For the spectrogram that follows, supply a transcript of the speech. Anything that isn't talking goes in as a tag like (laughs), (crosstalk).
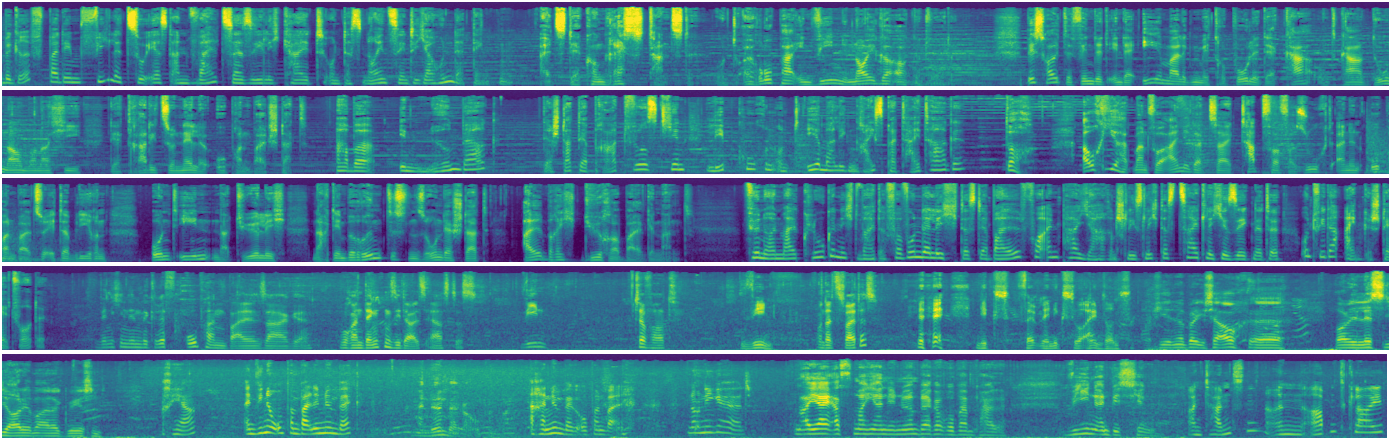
Ein Begriff, bei dem viele zuerst an Walzerseligkeit und das 19. Jahrhundert denken. Als der Kongress tanzte und Europa in Wien neu geordnet wurde. Bis heute findet in der ehemaligen Metropole der K&K Donaumonarchie der traditionelle Opernball statt. Aber in Nürnberg, der Stadt der Bratwürstchen, Lebkuchen und ehemaligen Reichsparteitage? Doch, auch hier hat man vor einiger Zeit tapfer versucht, einen Opernball zu etablieren und ihn natürlich nach dem berühmtesten Sohn der Stadt, Albrecht Dürerball genannt. Für neunmal Kluge nicht weiter verwunderlich, dass der Ball vor ein paar Jahren schließlich das Zeitliche segnete und wieder eingestellt wurde. Wenn ich Ihnen den Begriff Opernball sage, woran denken Sie da als erstes? Wien. Sofort. Wien. Und als zweites? (laughs) nix, fällt mir nichts so ein sonst. Hier in Nürnberg ist ja auch, äh, war die letzten Jahre immer einer gewesen. Ach ja? Ein Wiener Opernball in Nürnberg? Ein Nürnberger Opernball. Ach, ein Nürnberger Opernball. (laughs) Noch nie gehört. Naja, erstmal hier an den Nürnberger Opernball. Wien ein bisschen. An Tanzen, an Abendkleid.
